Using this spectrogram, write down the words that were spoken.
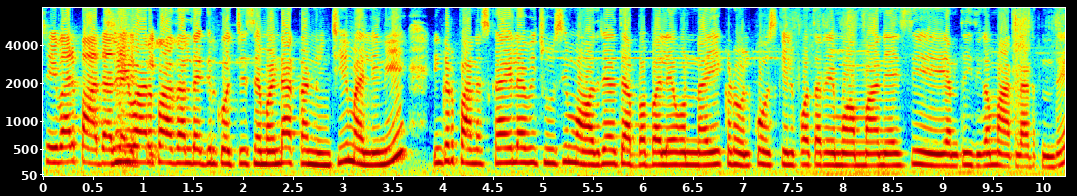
శ్రీవారి పాదాలు శ్రీవారి పాదాల దగ్గరికి వచ్చేసామండి అక్కడ నుంచి మళ్ళీని. ఇక్కడ పనసకాయలు అవి చూసి మాదిరి అయితే అబ్బా భలే ఉన్నాయి ఇక్కడ వాళ్ళు కోసుకెళ్ళిపోతారేమో అమ్మా అనేసి ఎంత ఇదిగా మాట్లాడుతుంది.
